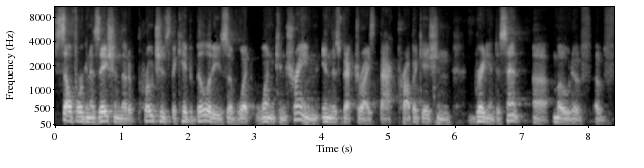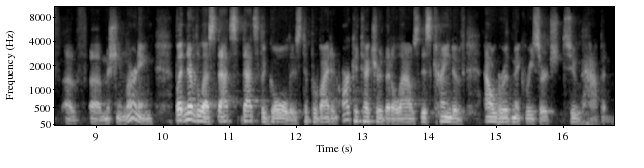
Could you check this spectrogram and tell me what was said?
self-organization that approaches the capabilities of what one can train in this vectorized back propagation gradient descent uh, mode of, of, of uh, machine learning. But nevertheless, that's, that's the goal is to provide an architecture that allows this kind of algorithmic research to happen.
